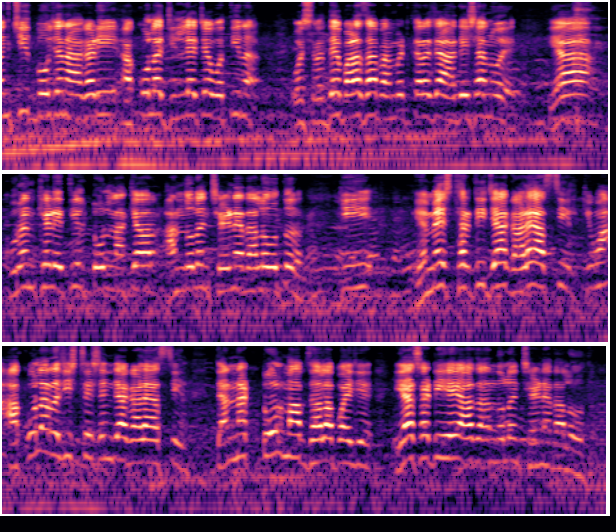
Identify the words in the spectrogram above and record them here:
वंचित बहुजन आघाडी अकोला जिल्ह्याच्या वतीनं व श्रद्धे बाळासाहेब आंबेडकरांच्या आदेशान्वये या कुरणखेड येथील टोल नाक्यावर आंदोलन छेडण्यात आलं होतं की एम एस थर्टी ज्या गाड्या असतील किंवा अकोला रजिस्ट्रेशन ज्या गाड्या असतील त्यांना टोल माफ झाला पाहिजे. यासाठी हे आज आंदोलन छेडण्यात आलं होतं.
